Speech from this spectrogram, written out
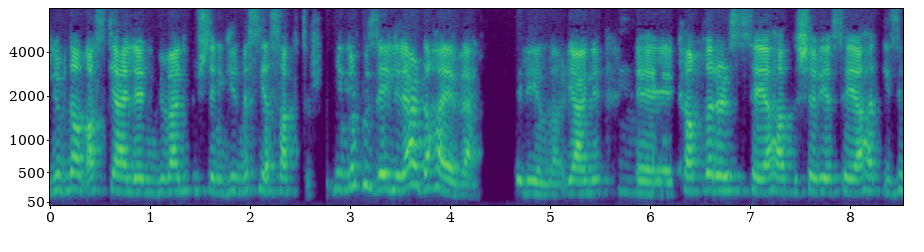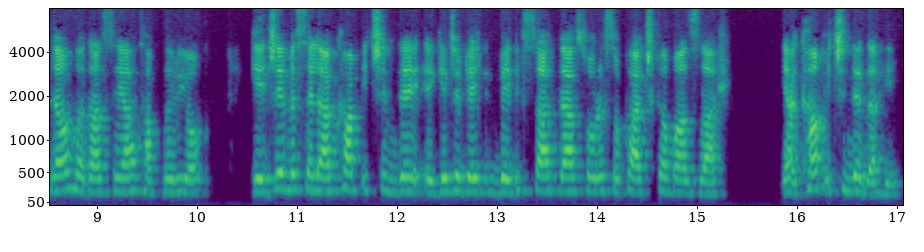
Lübnan askerlerinin güvenlik güçlerinin girmesi yasaktır. 1950'ler daha evvel yıllar. Yani e, kamplar arası seyahat, dışarıya seyahat, izin almadan seyahat hakları yok. Gece mesela kamp içinde e, gece belli, belli bir saatten sonra sokağa çıkamazlar. Yani kamp içinde dahi.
